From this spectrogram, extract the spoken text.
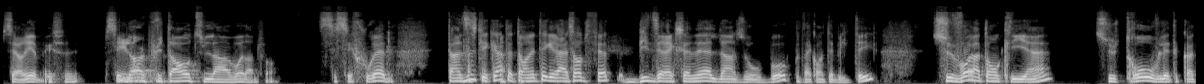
C'est horrible. C'est Une heure plus tard, tu l'envoies dans le fond. C'est fou raide. Tandis que quand tu as ton intégration de fait bidirectionnelle dans ZoBook pour ta comptabilité, tu vas dans ton client, tu trouves l'état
